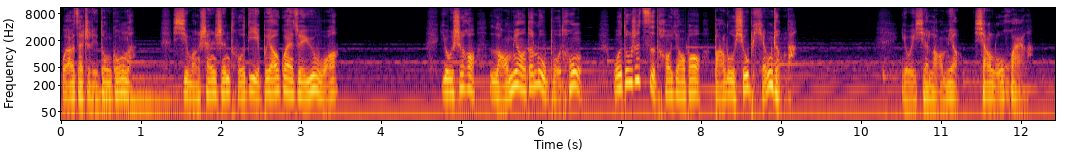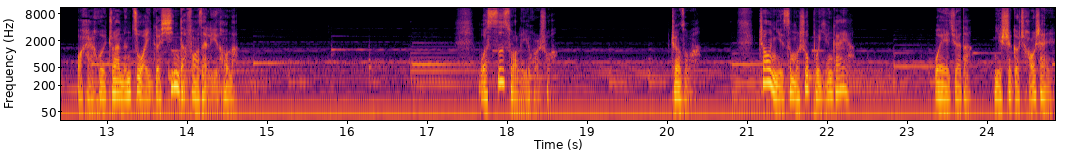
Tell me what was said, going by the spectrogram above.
我要在这里动工了，希望山神土地不要怪罪于我。有时候老庙的路不通，我都是自掏腰包把路修平整的。有一些老庙香炉坏了，我还会专门做一个新的放在里头呢。我思索了一会儿，说：“郑总啊，照你这么说不应该呀。我也觉得你是个潮汕人，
